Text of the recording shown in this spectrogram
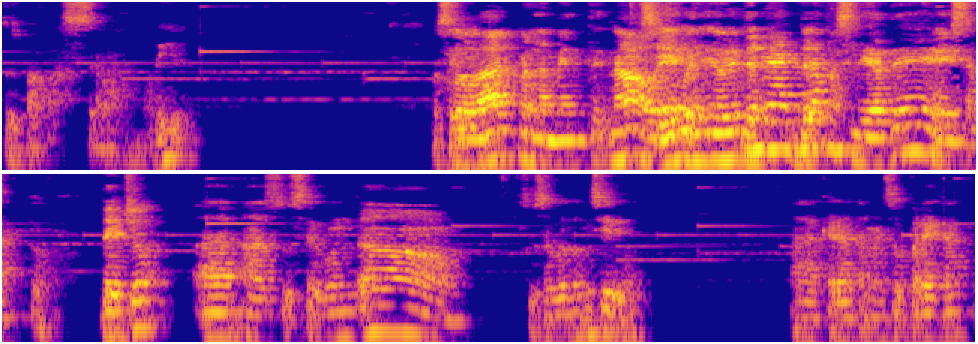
tus papás se van a morir. O sea, Toda con la mente. No, Sí, güey, tenía la facilidad de. Exacto. De hecho, a, a su segundo, su segundo homicidio, a la que era también su pareja,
